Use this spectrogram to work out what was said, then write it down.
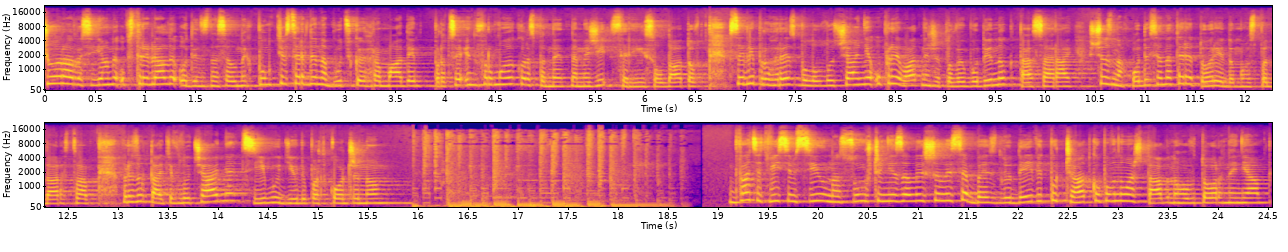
Вчора росіяни обстріляли один з населених пунктів Серединабудської громади. Про це інформує кореспондент на межі Сергій Солдатов. В селі Прогрес було влучання у приватний житловий будинок та сарай, що знаходився на території домогосподарства. В результаті влучання ці будівлі пошкоджено. 28 сіл на Сумщині залишилися без людей від початку повномасштабного вторгнення.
